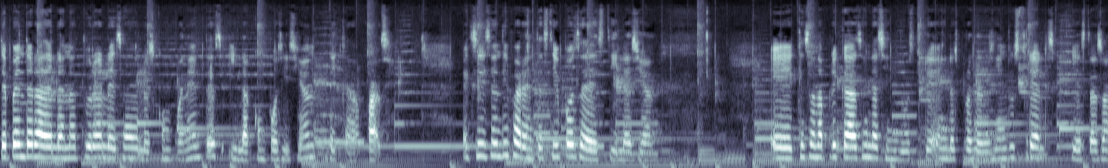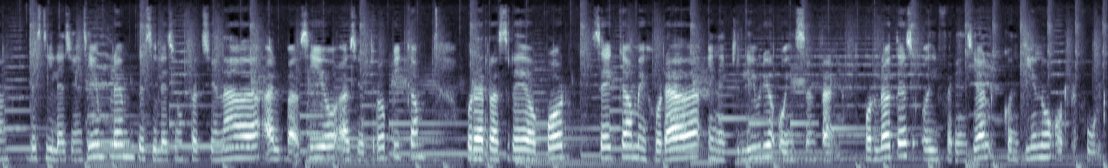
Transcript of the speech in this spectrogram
dependerá de la naturaleza de los componentes y la composición de cada fase. Existen diferentes tipos de destilación eh, que son aplicadas en, las en los procesos industriales y estas son destilación simple, destilación fraccionada, al vacío, aciotrópica, por arrastre de vapor, seca, mejorada, en equilibrio o instantánea, por lotes o diferencial, continuo o refulgo.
